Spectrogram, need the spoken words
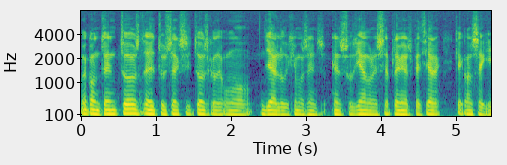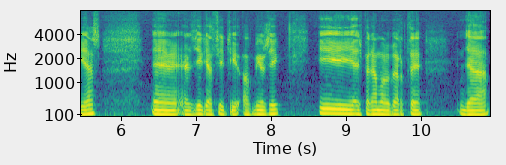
muy contentos de tus éxitos, como ya lo dijimos en, su día con ese premio especial que conseguías, eh, el Giria City of Music, y esperamos verte ya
